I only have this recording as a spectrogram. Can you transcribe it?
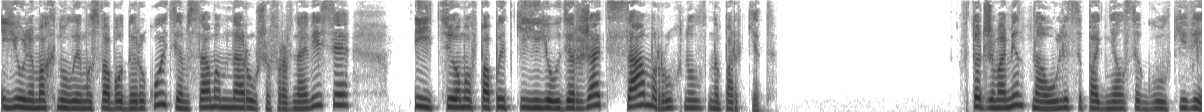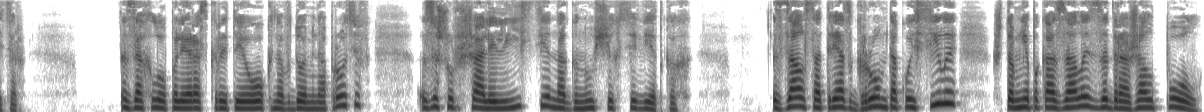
Юля махнула ему свободной рукой, тем самым нарушив равновесие, и Тёма в попытке ее удержать сам рухнул на паркет. В тот же момент на улице поднялся гулкий ветер. Захлопали раскрытые окна в доме напротив, зашуршали листья на гнущихся ветках. Зал сотряс гром такой силы, что мне показалось, задрожал пол.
